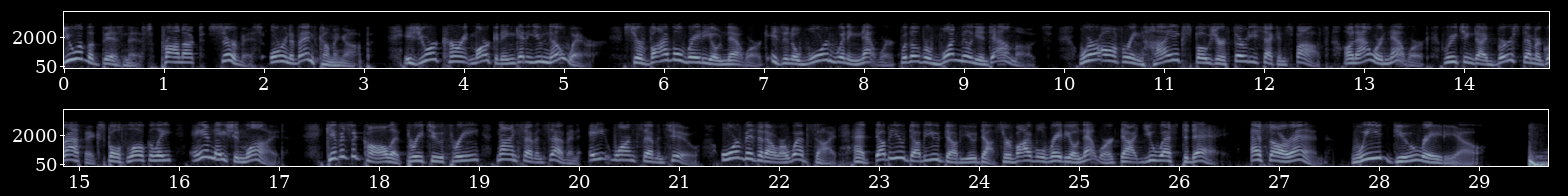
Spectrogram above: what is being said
You have a business, product, service, or an event coming up? Is your current marketing getting you nowhere? Survival Radio Network is an award winning network with over 1 million downloads. We're offering high exposure 30 second spots on our network, reaching diverse demographics both locally and nationwide. Give us a call at 323 977 8172 or visit our website at www.survivalradionetwork.us today. SRN. We do radio.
